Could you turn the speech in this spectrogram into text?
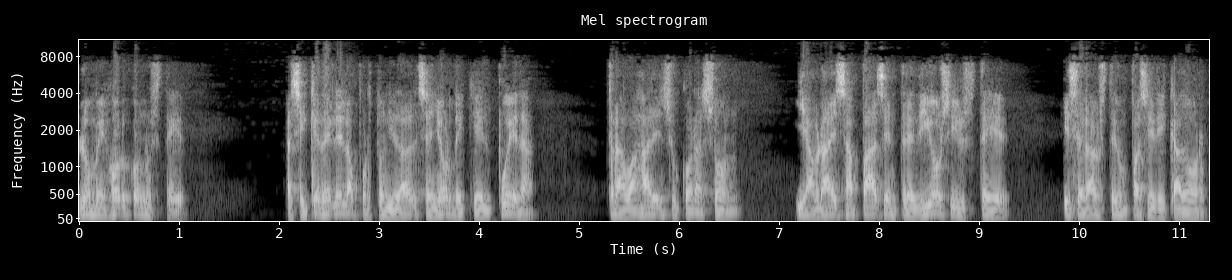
lo mejor con usted. Así que déle la oportunidad al Señor de que Él pueda trabajar en su corazón y habrá esa paz entre Dios y usted y será usted un pacificador.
